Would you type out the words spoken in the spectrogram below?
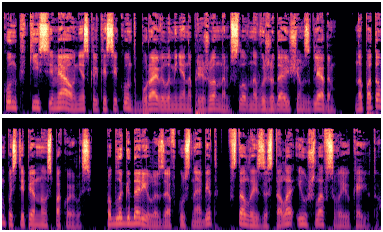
Кунг Киси Мяу несколько секунд буравила меня напряженным, словно выжидающим взглядом, но потом постепенно успокоилась. Поблагодарила за вкусный обед, встала из-за стола и ушла в свою каюту.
